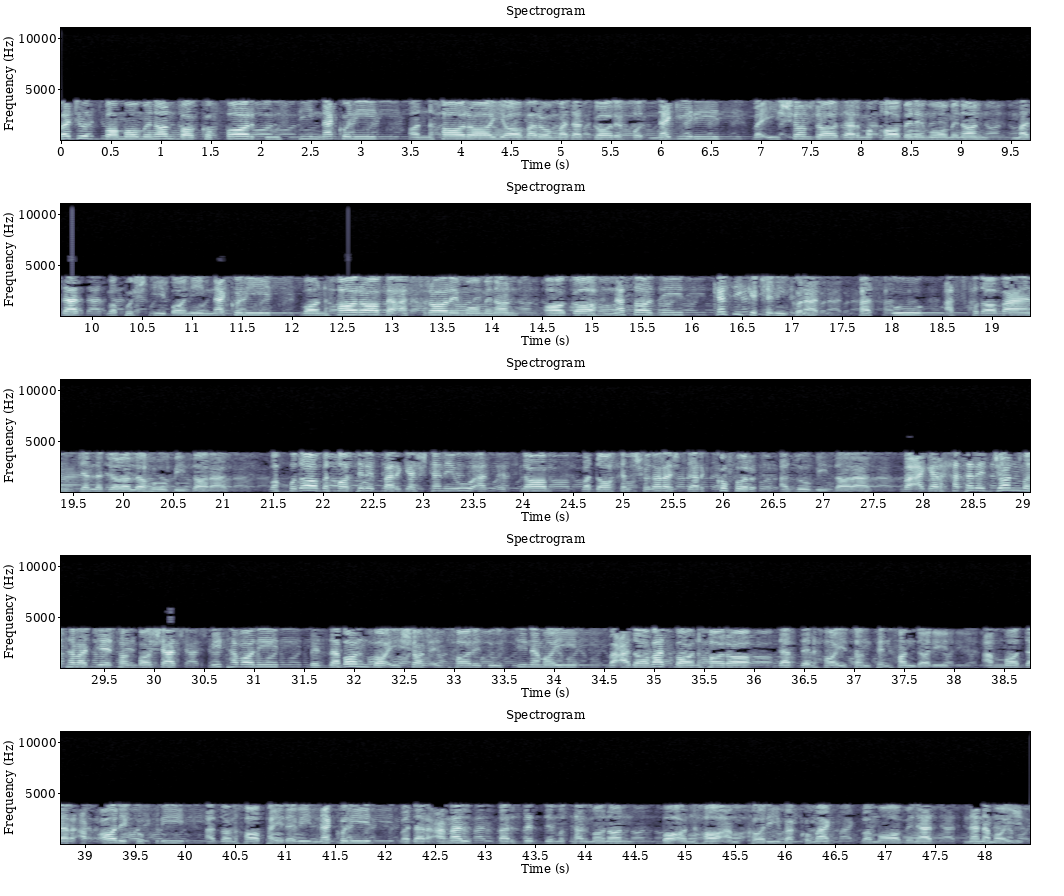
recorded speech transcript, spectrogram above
بجز با مؤمنان با کفار دوستی نکنید آنها را یاور و مددگار خود نگیرید و ایشان را در مقابل مؤمنان مدد و پشتیبانی نکنید و آنها را به اسرار مؤمنان آگاه نسازید کسی که چنین کند. پس او از خداوند جل جلاله بیزار است. و خدا به خاطر برگشتن او از اسلام و داخل شدنش در کفر از او بیزار است. و اگر خطر جان متوجهتان باشد می توانید به زبان با ایشان اظهار دوستی نمایید و عداوت با آنها را در دلهایتان پنهان دارید. اما در افعال کفری از آنها پیروی نکنید و در عمل بر ضد مسلمانان با آنها همکاری و کمک و معاونت ننمایید.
